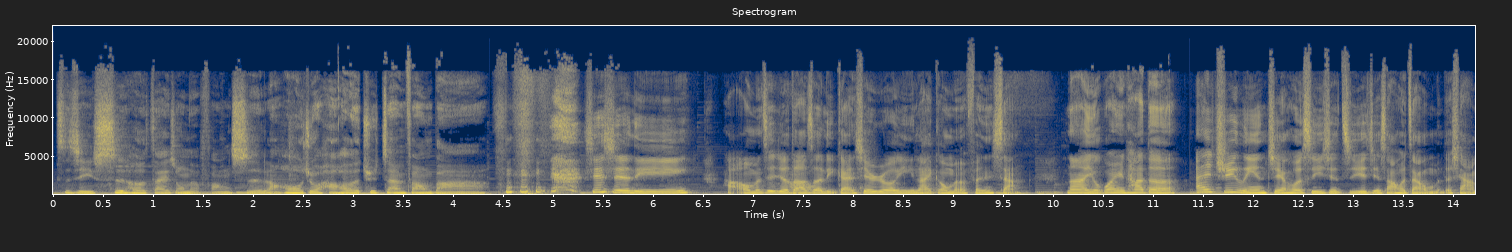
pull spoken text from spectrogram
自己适合栽种的方式，然后就好好的去绽放吧。谢谢你。好，我们这集就到这里，感谢若莹来跟我们分享。那有关于他的 IG 连接或者是一些职业介绍，会在我们的下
